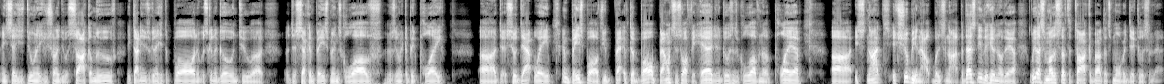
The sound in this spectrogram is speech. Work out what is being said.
And he says he's doing it. He was trying to do a soccer move. He thought he was going to hit the ball and it was going to go into, uh, the second baseman's glove and it was going to make a big play. Uh, so that way in baseball, if you, ba- if the ball bounces off your head and it goes into the glove of a player, uh, it's not, it should be an out, but it's not. But that's neither here nor there. We got some other stuff to talk about that's more ridiculous than that.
